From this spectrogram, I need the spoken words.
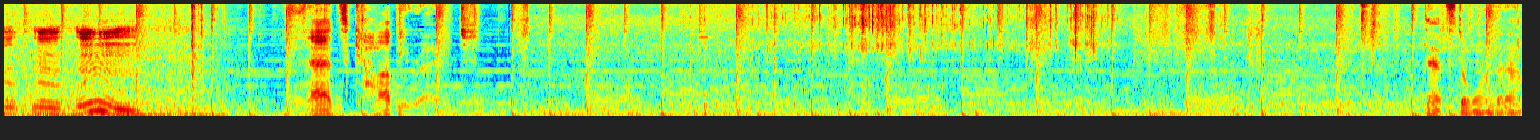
Mm-mm-mm. That's copyright. That's the one that I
